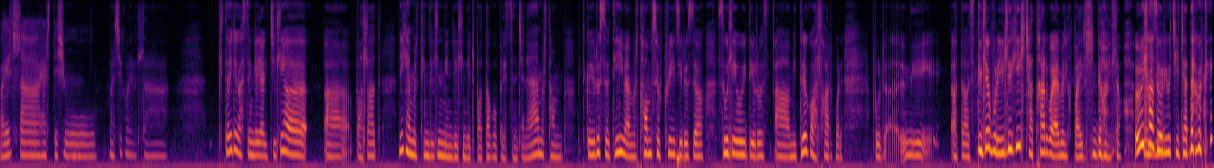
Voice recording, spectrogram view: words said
баярлаа, хайртай шүү. Маш их баярлаа. Бид хоёрыг бас ингээ яг жилийн болоод нэг амир тэмдэглэн мэмдэглэн гэж бодоагүй байсан чинь амар том мэдгүй ерөөсөө тийм амар том сюрприз ерөөсөө сүүлийн үед ерөөс мэдрээгүй болохоор бүр бүр нэг одоо сэтгэлээ бүр илэрхийлж чадхааргүй амар их баярлсан дээ хоёлоо. Уйлахаас өөр юу ч хийж чадаагүй тий.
